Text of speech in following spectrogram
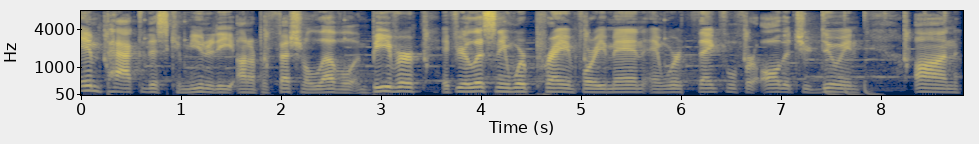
impact this community on a professional level. And Beaver, if you're listening, we're praying for you, man, and we're thankful for all that you're doing on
